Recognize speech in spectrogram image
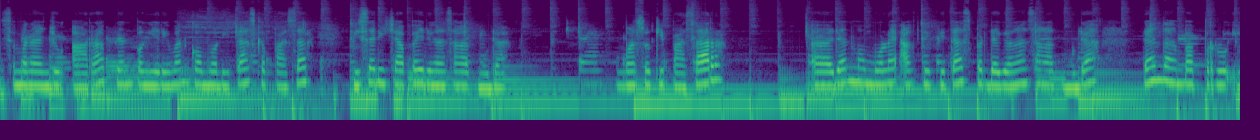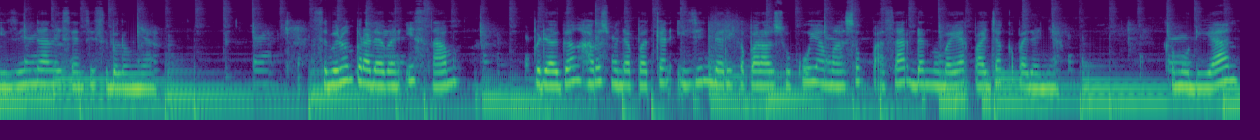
semenanjung Arab dan pengiriman komoditas ke pasar bisa dicapai dengan sangat mudah memasuki pasar uh, dan memulai aktivitas perdagangan sangat mudah dan tanpa perlu izin dan lisensi sebelumnya. Sebelum peradaban Islam, pedagang harus mendapatkan izin dari kepala suku yang masuk pasar dan membayar pajak kepadanya. Kemudian,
